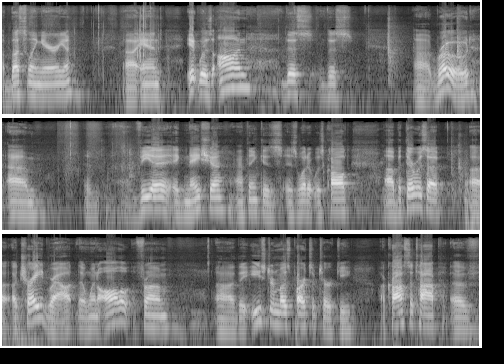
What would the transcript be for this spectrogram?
a, bustling area, uh, and it was on this this uh, road. Um, Via Egnatia, I think is is what it was called. Uh, but there was a, a, a trade route that went all from uh, the easternmost parts of Turkey, across the top of,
